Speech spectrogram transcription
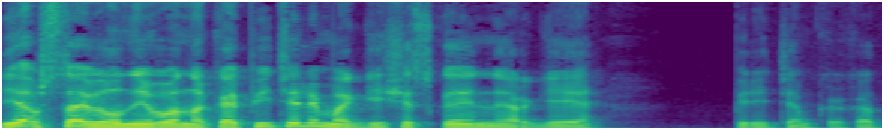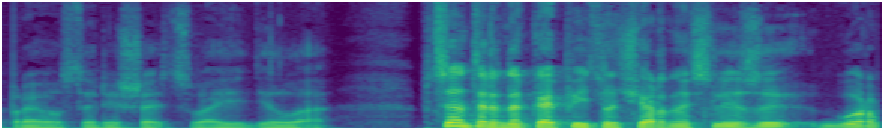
Я вставил в него накопители магической энергии перед тем, как отправился решать свои дела. В центре накопитель черной слезы гор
